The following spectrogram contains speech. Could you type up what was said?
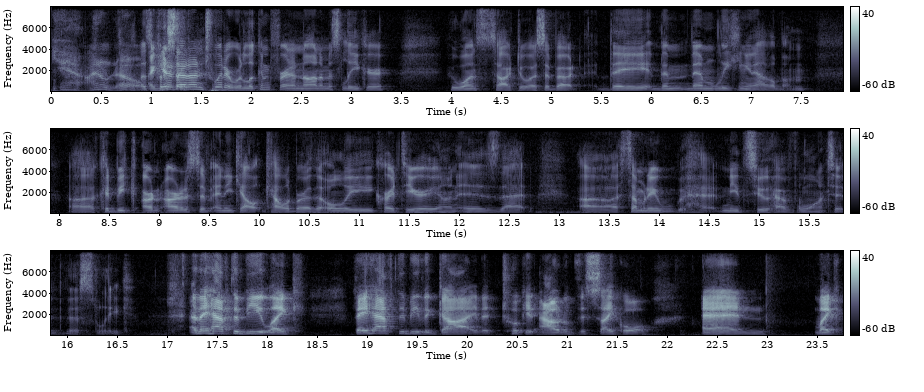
yeah i don't know Let's i put guess it out like, on Twitter. We're looking for an anonymous leaker who wants to talk to us about they them them leaking an album. Uh, could be an artist of any cal- caliber. The only criterion is that uh, somebody needs to have wanted this leak. and they have to be like they have to be the guy that took it out of the cycle and like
